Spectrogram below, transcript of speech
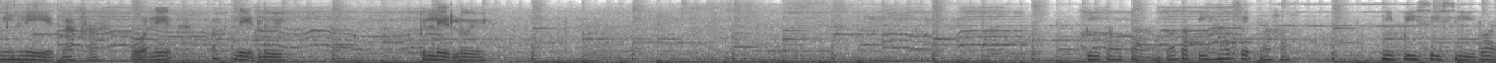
มีเลดนะคะ หัวเลดเออเลดเลย เป็นเลดเลย ปีต่างๆ ตั้งแต่ปี 57 นะคะ มีปี 44 ด้วย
